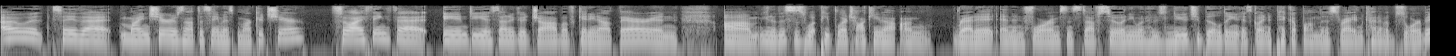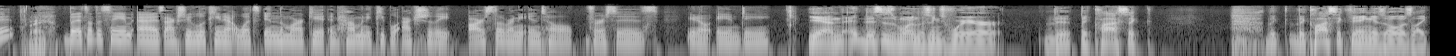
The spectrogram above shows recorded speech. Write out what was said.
I would say that mind share is not the same as market share. So I think that AMD has done a good job of getting out there, and um, you know this is what people are talking about on Reddit and in forums and stuff. So anyone who's new to building is going to pick up on this, right, and kind of absorb it. Right. But it's not the same as actually looking at what's in the market and how many people actually are still running Intel versus you know AMD. Yeah, and this is one of those things where the the classic the the classic thing is always like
